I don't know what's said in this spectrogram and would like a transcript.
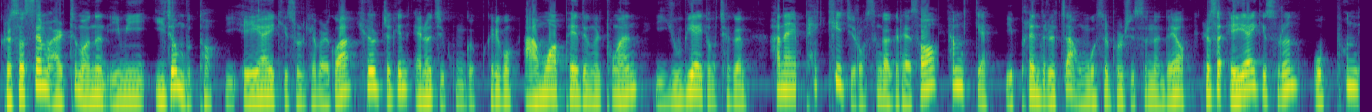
그래서 샘 알트먼은 이미 이전부터 이 AI 기술 개발과 효율적인 에너지 공급 그리고 암호화폐 등을 통한 이 UBI 정책은 하나의 패키지로 생각을 해서 함께 이 플랜들을 짜온 것을 볼 수 있었는데요. 그래서 AI 기술은 오픈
